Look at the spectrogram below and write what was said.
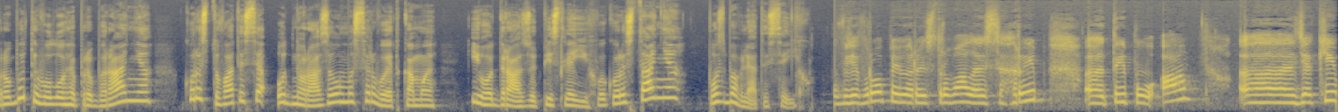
робити вологе прибирання, користуватися одноразовими серветками і одразу після їх використання позбавлятися їх. В Європі реєструвалися грип е, типу А. е, Який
